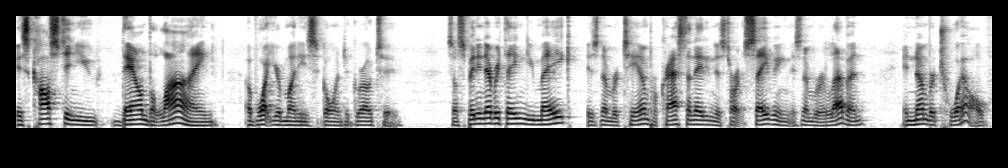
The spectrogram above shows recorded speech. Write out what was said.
is costing you down the line of what your money's going to grow to. So spending everything you make is number 10, procrastinating to start saving is number 11, and number 12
